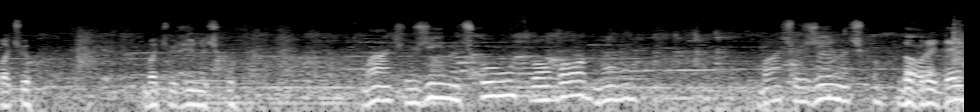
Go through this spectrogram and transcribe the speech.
бачу. Бачу жіночку. Бачу жіночку свободну. Бачу жіночку. Добрий день.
